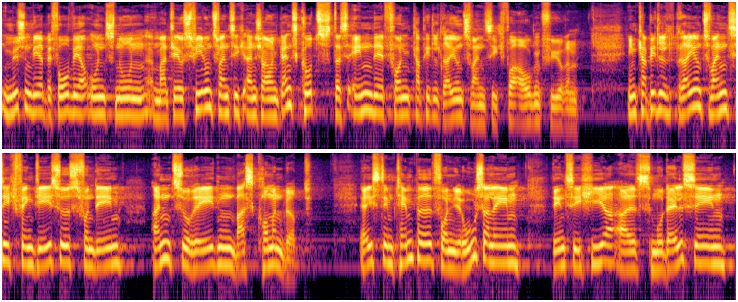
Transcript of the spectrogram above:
müssen wir, bevor wir uns nun Matthäus 24 anschauen, ganz kurz das Ende von Kapitel 23 vor Augen führen. In Kapitel 23 fängt Jesus von dem an zu reden, was kommen wird. Er ist im Tempel von Jerusalem, den Sie hier als Modell sehen.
